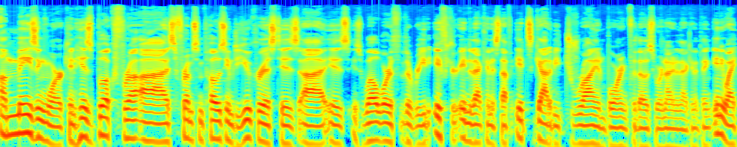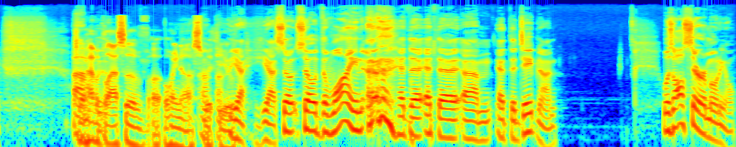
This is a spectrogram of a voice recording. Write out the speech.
amazing work, and his book from uh, from Symposium to Eucharist is is is well worth the read if you're into that kind of stuff. It's got to be dry and boring for those who are not into that kind of thing. Anyway. So um, have a glass of uh, Oinos with uh, you. yeah, yeah. So so the wine at the at the um, at the Deipnon was all ceremonial.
